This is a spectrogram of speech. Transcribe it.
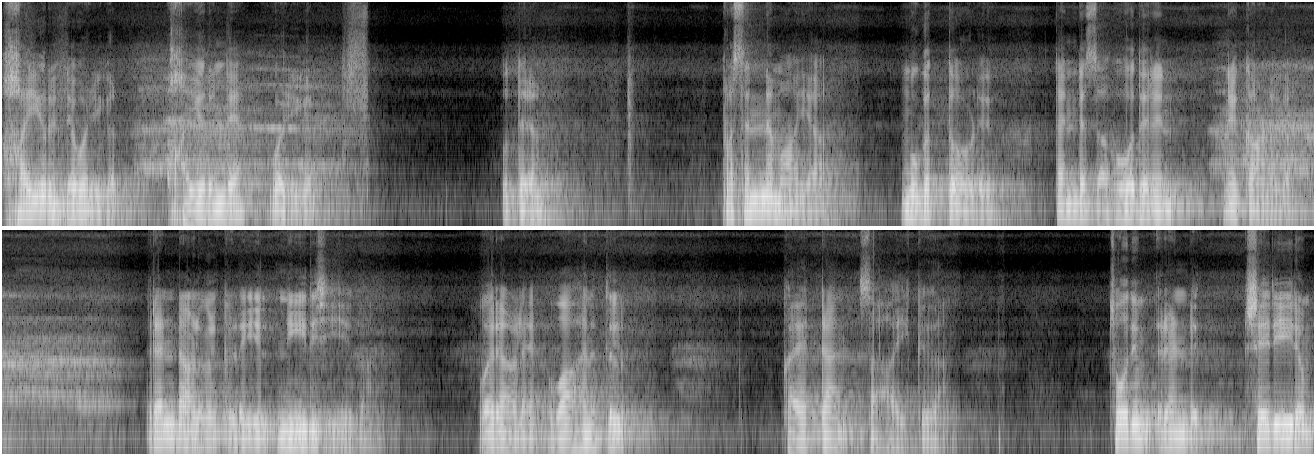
ഹൈറിന്റെ വഴികൾ. ഹൈറിന്റെ വഴികൾ. ഉത്തരം. പ്രസന്നമായ മുഖത്തോട് തന്റെ സഹോദരനെ കാണുക. രണ്ടാളുകൾക്കിടയിൽ നീതി ചെയ്യുക. ഒരാളെ വാഹനത്തിൽ കയറ്റാൻ സഹായിക്കുക. ചോദ്യം രണ്ട്. ശരീരം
